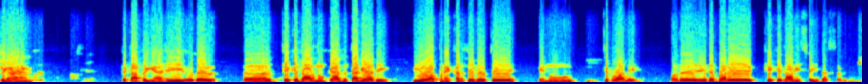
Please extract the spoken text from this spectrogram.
ਪਈਆਂ ਸੀ ਪਿਟਾਂ ਪਈਆਂ ਸੀ ਉਹਦੇ ਠੇਕੇਦਾਰ ਨੂੰ ਕਹਿ ਦਿੱਤਾ ਗਿਆ ਸੀ ਕਿ ਉਹ ਆਪਣੇ ਖਰਚੇ ਦੇ ਉੱਤੇ ਇਹਨੂੰ ਚੁਕਵਾ ਲੇ। ਔਰ ਇਹਦੇ ਬਾਰੇ ਠੇਕੇਦਾਰ ਹੀ ਸਹੀ ਦੱਸ ਸਕਦੇ ਨੇ।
